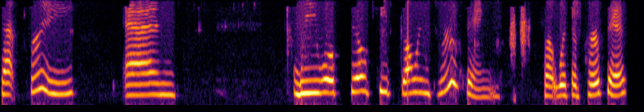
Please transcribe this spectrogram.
set free, and we will still keep going through things, but with a purpose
